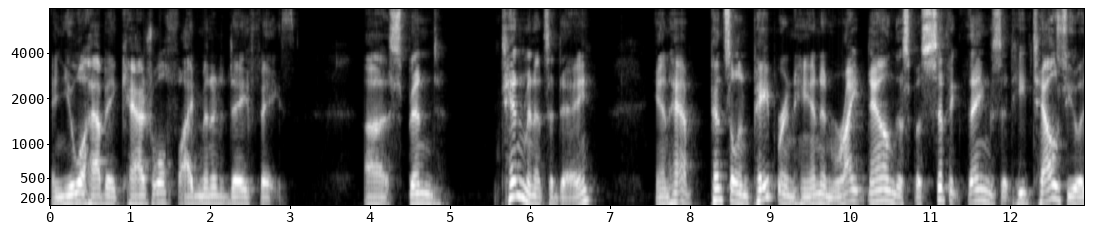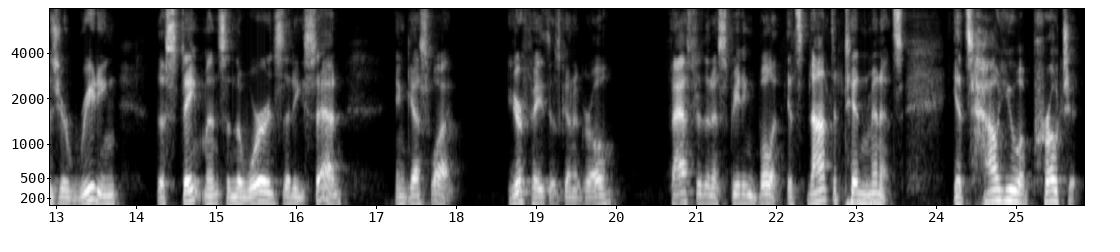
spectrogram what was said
and you will have a casual five minute a day faith. Uh, spend 10 minutes a day and have pencil and paper in hand and write down the specific things that he tells you as you're reading the statements and the words that he said. And guess what? Your faith is going to grow faster than a speeding bullet. It's not the 10 minutes, it's how you approach it.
